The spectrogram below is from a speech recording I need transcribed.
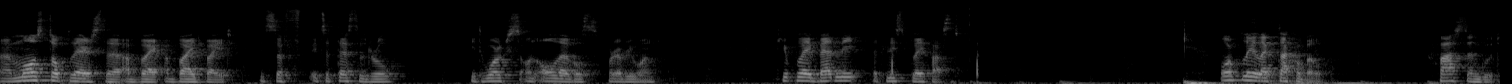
Uh, most top players uh, abide, abide by it. It's a it's a tested rule. It works on all levels for everyone. You play badly, at least play fast. Or play like Taco Bell. Fast and good.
